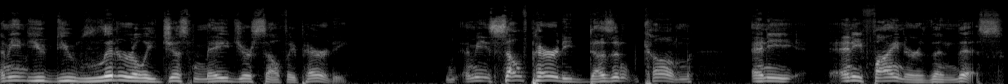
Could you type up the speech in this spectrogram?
I mean, you you literally just made yourself a parody. I mean, self-parody doesn't come any any finer than this.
